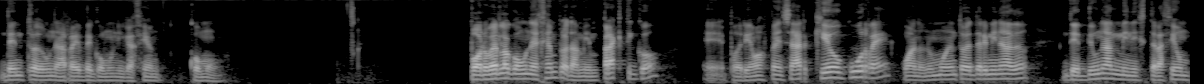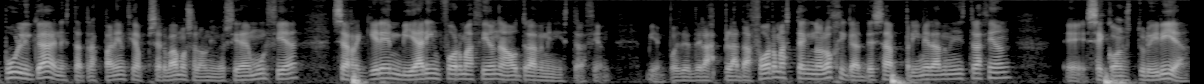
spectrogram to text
dentro de una red de comunicación común. Por verlo con un ejemplo también práctico, eh, podríamos pensar qué ocurre cuando en un momento determinado desde una administración pública, en esta transparencia observamos a la Universidad de Murcia, se requiere enviar información a otra administración. Bien, pues desde las plataformas tecnológicas de esa primera administración eh, se construiría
